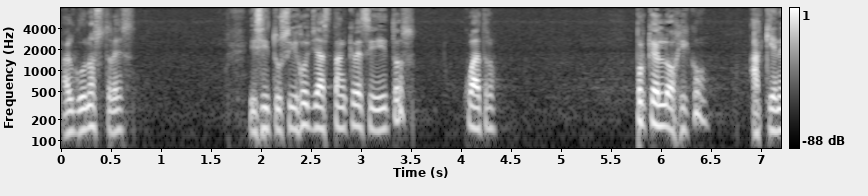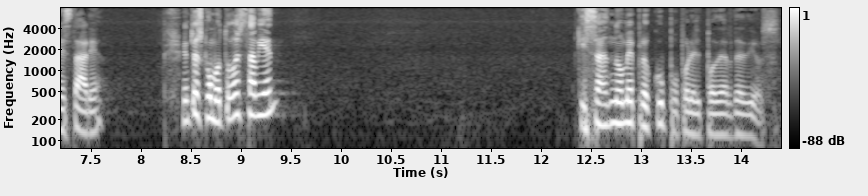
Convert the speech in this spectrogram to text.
algunos tres. Y si tus hijos ya están creciditos, cuatro. Porque es lógico, aquí en esta área. Entonces, como todo está bien, quizás no me preocupo por el poder de Dios.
